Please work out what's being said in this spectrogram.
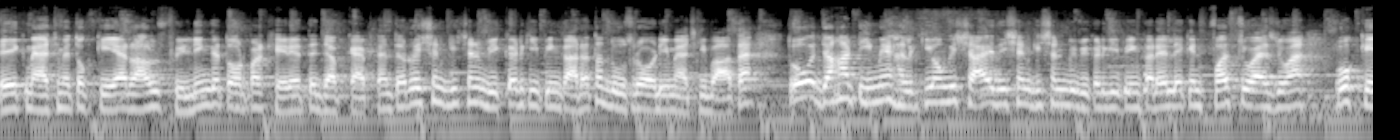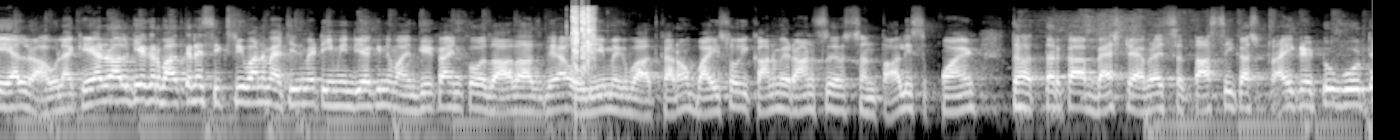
एक मैच में तो के राहुल फील्डिंग के तौर पर खेल रहे थे, जब कैप्टन थे, और ईशन किशन विकेट कीपिंग कर रहा था, दूसरे ओडी मैच की बात है। तो जहाँ टीमें हल्की होंगी, शायद ईशन किशन भी विकेट कीपिंग करे, लेकिन फ़र्स्ट चॉइस जो है, वो के राहुल है। के राहुल की अगर बात करें सिक्सटी मैचेज में टीम इंडिया की नुमाइंदगी का इनको ज़्यादा हासिल है ओडी में बात कर रहा हूँ, बाईस सौ इक्यानवे रन सैंतालीस पॉइंट तिहत्तर का बेस्ट एवरेज सतासी का स्ट्राइक रेट, टू गुट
